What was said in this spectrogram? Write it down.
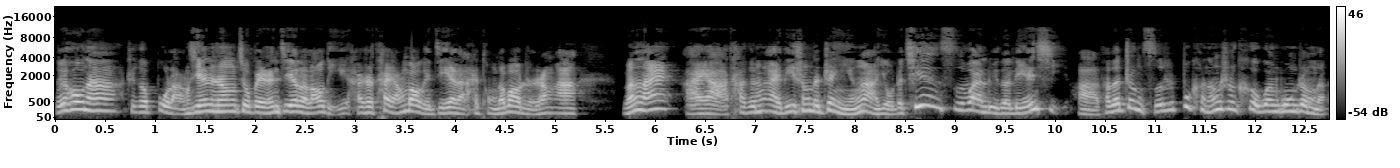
随后呢，这个布朗先生就被人揭了老底，还是《太阳报》给揭的，还捅到报纸上啊。原来，哎呀，他跟爱迪生的阵营啊有着千丝万缕的联系啊，他的证词是不可能是客观公正的，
